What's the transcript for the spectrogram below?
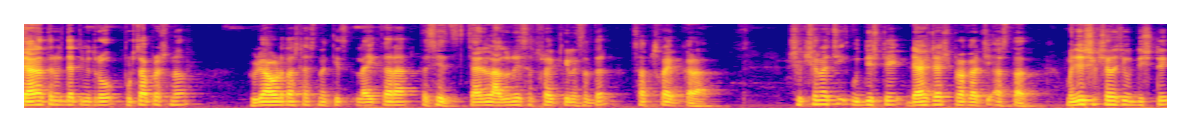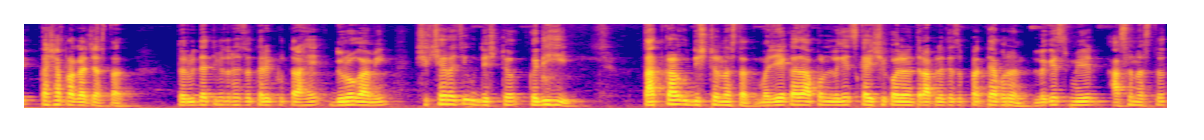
त्यानंतर विद्यार्थी मित्रो पुढचा प्रश्न व्हिडिओ आवडत असल्यास नक्कीच लाईक करा. तसेच चॅनल अजूनही सबस्क्राईब केले नसेल तर सबस्क्राईब करा. शिक्षणाची उद्दिष्टे डॅश डॅश प्रकारची असतात. म्हणजे शिक्षणाची उद्दिष्टे कशा प्रकारची असतात? तर विद्यार्थी मित्र ह्याचं करेक्ट उत्तर आहे दुरोगामी. शिक्षणाची उद्दिष्ट कधीही तात्काळ उद्दिष्ट नसतात. म्हणजे एखादं आपण लगेच काही शिकवल्यानंतर आपल्याला त्याचं प्रत्याभरण लगेच मिळेल असं नसतं.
